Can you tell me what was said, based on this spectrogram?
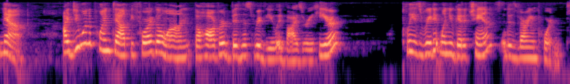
Now, I do want to point out before I go on the Harvard Business Review advisory here. Please read it when you get a chance. It is very important.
